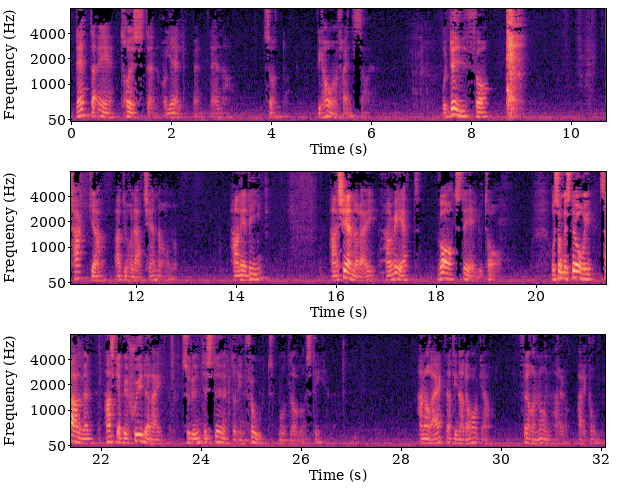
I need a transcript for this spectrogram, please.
Detta är trösten och hjälpen denna söndag. Vi har en frälsare. Och du får tacka att du har lärt känna honom. Han är din. Han känner dig. Han vet vart steg du tar. Och som det står i salmen, han ska beskydda dig så du inte stöter din fot mot någon sten. Han har räknat dina dagar förrän någon hade, hade kommit.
